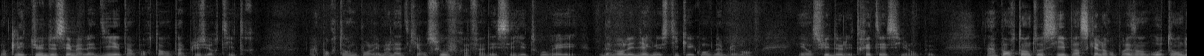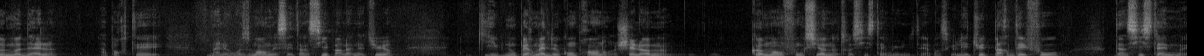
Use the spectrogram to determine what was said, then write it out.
Donc l'étude de ces maladies est importante à plusieurs titres importante pour les malades qui en souffrent, afin d'essayer de trouver, d'abord les diagnostiquer convenablement, et ensuite de les traiter si l'on peut. Importante aussi parce qu'elle représente autant de modèles apportés malheureusement, mais c'est ainsi par la nature, qui nous permettent de comprendre chez l'homme comment fonctionne notre système immunitaire. Parce que l'étude par défaut d'un système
